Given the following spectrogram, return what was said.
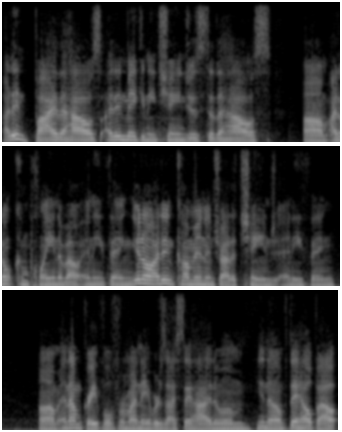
I didn't buy the house. I didn't make any changes to the house. Um, I don't complain about anything. You know, I didn't come in and try to change anything. Um, and I'm grateful for my neighbors. I say hi to them. You know, if they help out.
